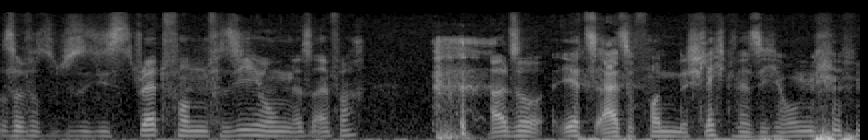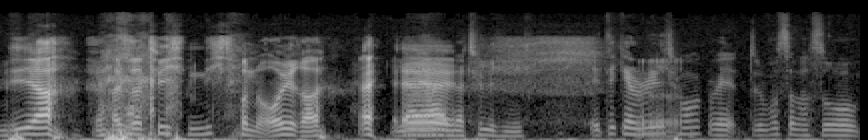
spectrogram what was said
so, so die Strat von Versicherungen ist einfach. Also, jetzt, also von schlechten Versicherungen. Ja, also natürlich nicht von eurer. ja, natürlich nicht. Ey, Digga, Real Äh. Talk, du musst einfach so.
